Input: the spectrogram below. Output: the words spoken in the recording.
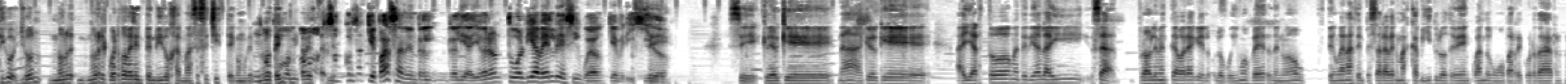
digo, yo no, re- no recuerdo haber entendido jamás ese chiste, como que no, lo tengo en mi no, cabeza. son cosas que pasan en, real- en realidad. Y ahora tú volví a verlo y decís, weón, qué brígido. Sí. Sí, creo que, nada, creo que hay harto material ahí, o sea, probablemente ahora que lo, lo pudimos ver de nuevo, tengo ganas de empezar a ver más capítulos de vez en cuando como para recordar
